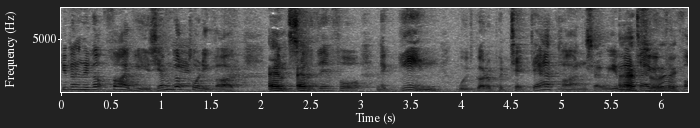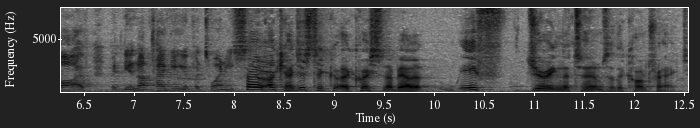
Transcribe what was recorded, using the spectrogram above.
you've only got five years. You haven't got Yeah. 25. And- And, so and- therefore, again, we've got to protect our client and say, well, you may take it for five, but you're not taking it for 20. So, okay, just a, a question about it. If during the terms of the contract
